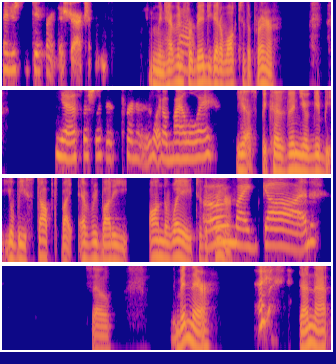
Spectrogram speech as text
They're just different distractions. I mean, heaven Um, forbid you got to walk to the printer. Yeah, especially if your printer is like a mile away. Yes, because then you'll be, you'll be stopped by everybody on the way to the oh printer. Oh my god. So, been there, done that.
